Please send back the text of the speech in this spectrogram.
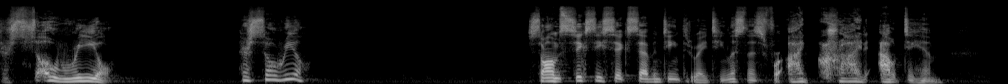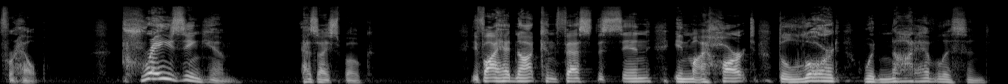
They're so real. They're so real. Psalm 66, 17 through 18. Listen to this. For I cried out to him for help, praising him as I spoke. If I had not confessed the sin in my heart, the Lord would not have listened.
